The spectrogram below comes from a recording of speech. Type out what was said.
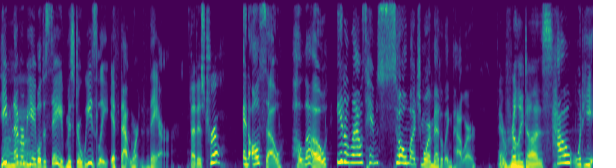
He'd never Mhm. be able to save Mr. Weasley if that weren't there. That is true. And also, hello, it allows him so much more meddling power. It really does. How would he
